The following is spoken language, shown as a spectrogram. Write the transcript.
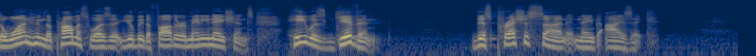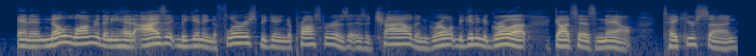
The one whom the promise was that you'll be the father of many nations he was given this precious son named Isaac. And no longer than he had Isaac beginning to flourish, beginning to prosper as a, as a child and grow, beginning to grow up, God says, Now, take your son,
